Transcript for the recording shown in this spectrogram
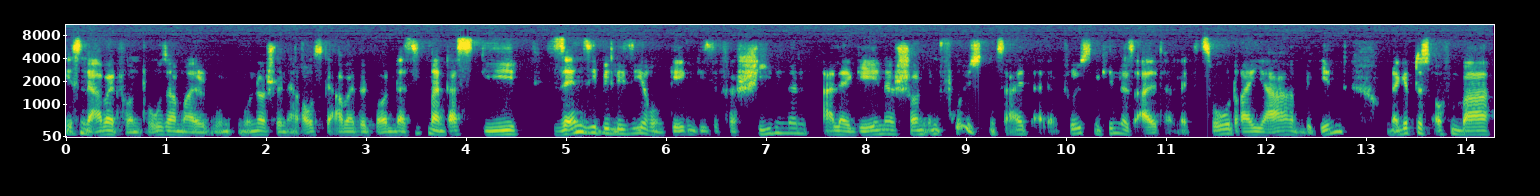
ist in der Arbeit von Tosa mal wunderschön herausgearbeitet worden. Da sieht man, dass die Sensibilisierung gegen diese verschiedenen Allergene schon im frühesten Zeitalter, im frühesten Kindesalter mit zwei, drei Jahren beginnt. Und da gibt es offenbar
